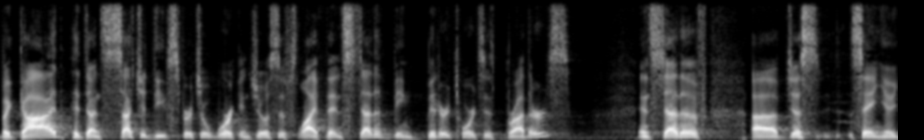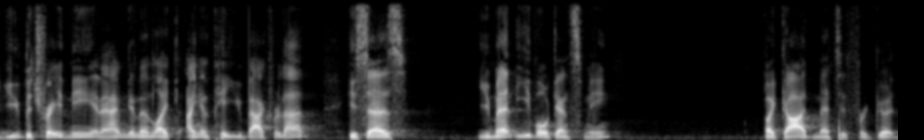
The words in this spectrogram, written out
but god had done such a deep spiritual work in joseph's life that instead of being bitter towards his brothers instead of uh, just saying, you know, you betrayed me and I'm gonna like, I'm gonna pay you back for that. He says, you meant evil against me, but God meant it for good,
